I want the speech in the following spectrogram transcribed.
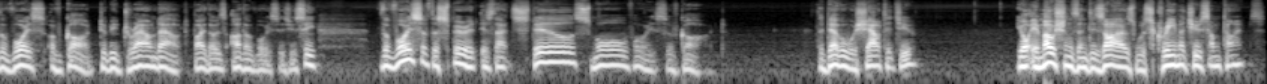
the voice of God to be drowned out by those other voices. You see, the voice of the Spirit is that still small voice of God. The devil will shout at you. Your emotions and desires will scream at you sometimes.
